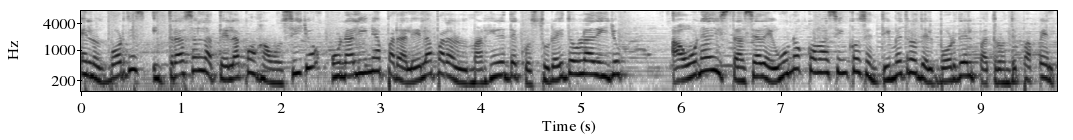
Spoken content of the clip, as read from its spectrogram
en los bordes y traza en la tela con jaboncillo una línea paralela para los márgenes de costura y dobladillo a una distancia de 1,5 centímetros del borde del patrón de papel.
